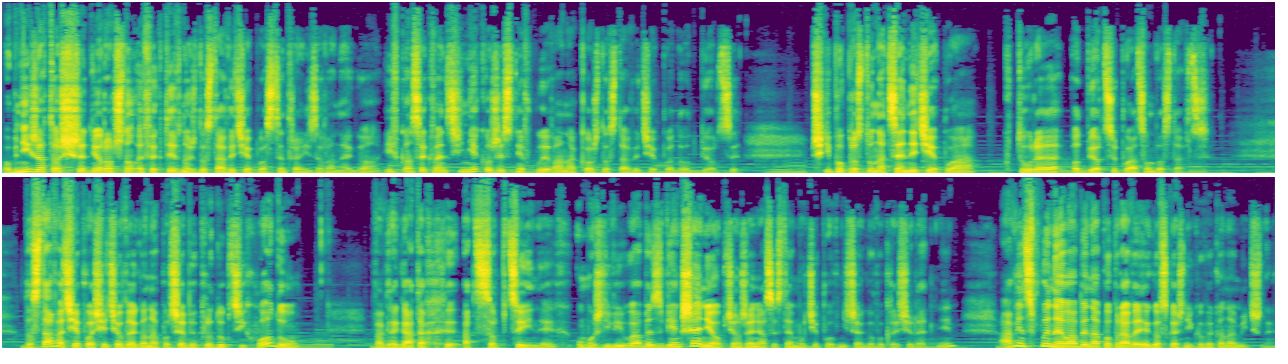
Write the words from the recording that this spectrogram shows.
Obniża to średnioroczną efektywność dostawy ciepła scentralizowanego i w konsekwencji niekorzystnie wpływa na koszt dostawy ciepła do odbiorcy, czyli po prostu na ceny ciepła, które odbiorcy płacą dostawcy. Dostawa ciepła sieciowego na potrzeby produkcji chłodu w agregatach adsorpcyjnych umożliwiłaby zwiększenie obciążenia systemu ciepłowniczego w okresie letnim, a więc wpłynęłaby na poprawę jego wskaźników ekonomicznych.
